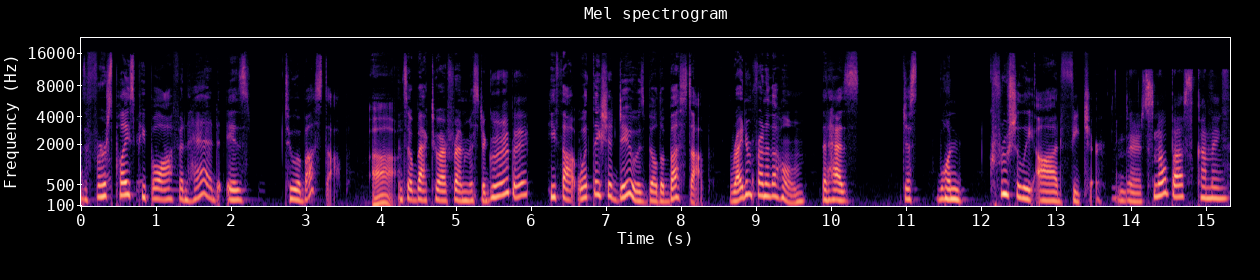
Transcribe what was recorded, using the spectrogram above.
the first place people often head is to a bus stop. Ah. And so back to our friend Mr. Grubik, he thought what they should do is build a bus stop right in front of the home that has just one crucially odd feature. There's no bus coming.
